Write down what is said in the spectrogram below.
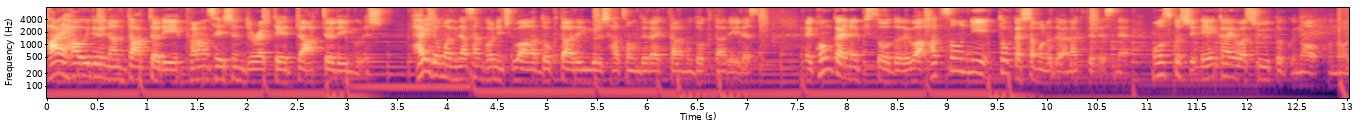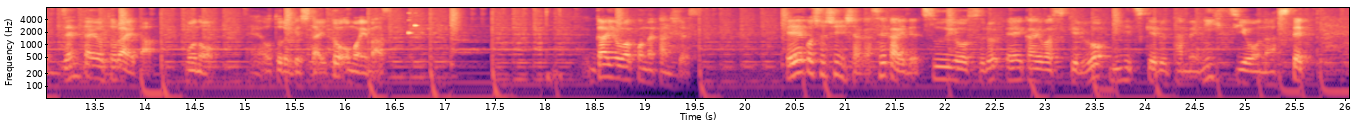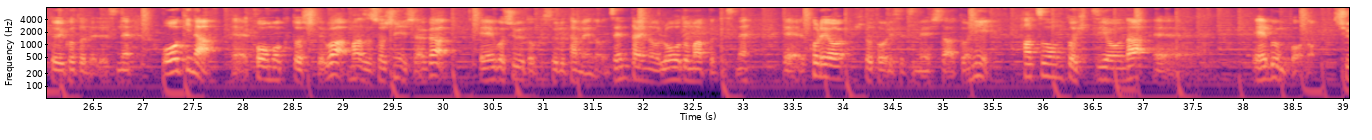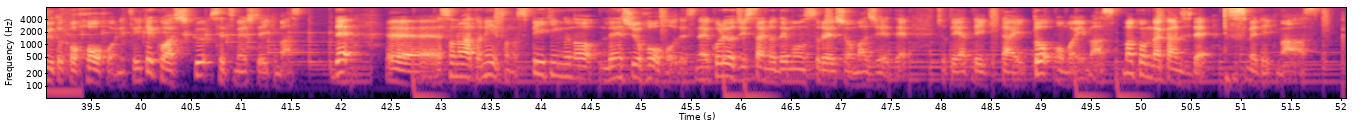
Hi, how are you doing? I'm Dr. D, Pronunciation Director Dr. D English. はい、どうも皆さんこんにちは。ドクター D English 発音ディレクターのドクター D です。え今回のエピソードでは発音に特化したものではなくてですね、もう少し英会話習得のこの全体を捉えたものを、えお届けしたいと思います。概要はこんな感じです。英語初心者が世界で通用する英会話スキルを身につけるために必要なステップということでですね大きな項目としてはまず初心者が英語習得するための全体のロードマップですね。これを一通り説明した後に発音と必要な英文法の習得方法について詳しく説明していきます。で、えー、その後にそのスピーキングの練習方法ですね。これを実際のデモンストレーションを交えてちょっとやっていきたいと思います。まあこんな感じで進めていきます。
